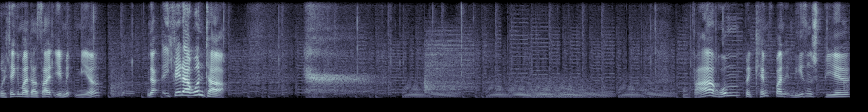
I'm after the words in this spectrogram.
Und oh, ich denke mal, da seid ihr mit mir. Na, ich will da runter. Warum bekämpft man in diesem Spiel...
